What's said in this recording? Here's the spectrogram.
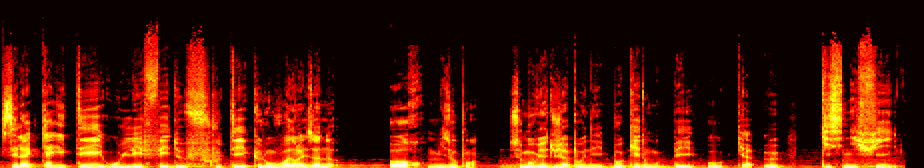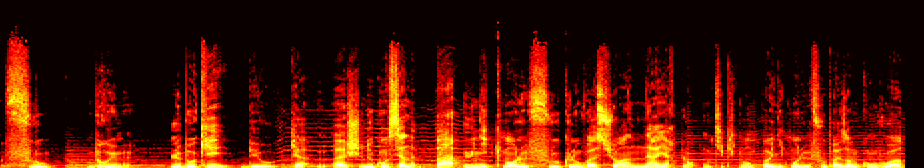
C'est la qualité ou l'effet de flouté que l'on voit dans les zones hors mise au point. Ce mot vient du japonais bokeh, donc B-O-K-E, qui signifie flou, brumeux. Le bokeh, B-O-K-E-H, ne concerne pas uniquement le flou que l'on voit sur un arrière-plan. Donc typiquement, pas uniquement le flou par exemple qu'on voit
